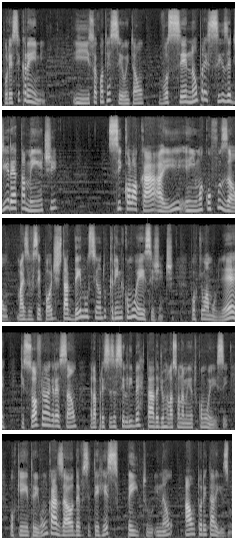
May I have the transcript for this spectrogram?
por esse crime. E isso aconteceu. Então, você não precisa diretamente se colocar aí em uma confusão, mas você pode estar denunciando crime como esse, gente. Porque uma mulher que sofre uma agressão, ela precisa ser libertada de um relacionamento como esse. Porque entre um casal deve-se ter respeito e não autoritarismo.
